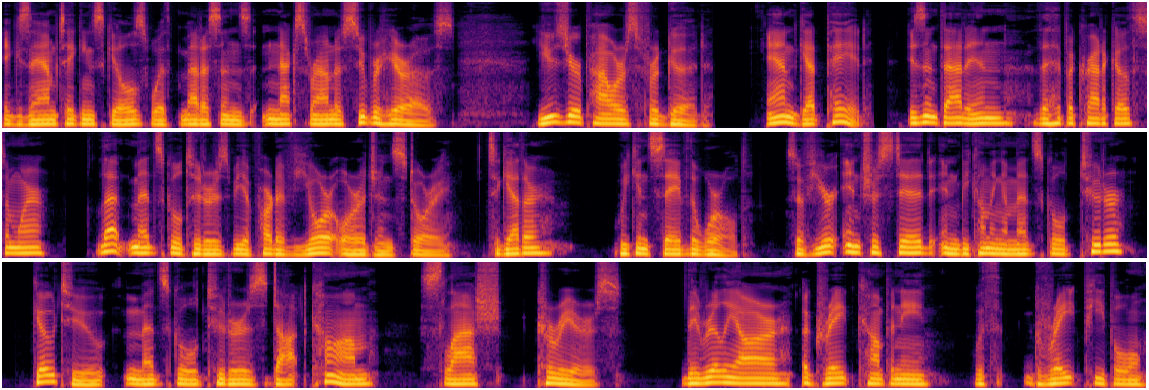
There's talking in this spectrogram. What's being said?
exam taking skills with medicine's next round of superheroes? Use your powers for good and get paid. Isn't that in the Hippocratic Oath somewhere? Let med school tutors be a part of your origin story. Together, we can save the world. So if you're interested in becoming a med school tutor, go to medschooltutors.com slash careers. They really are a great company with great people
